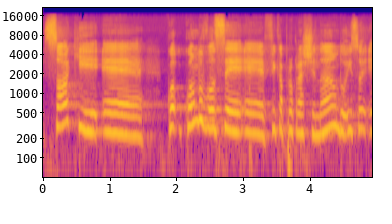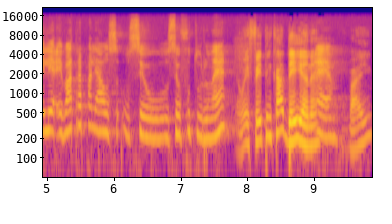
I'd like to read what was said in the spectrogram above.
Só que... É, quando você é, fica procrastinando, isso ele vai atrapalhar o, o, seu, o seu futuro, né? É um efeito em cadeia, né? É. Vai.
